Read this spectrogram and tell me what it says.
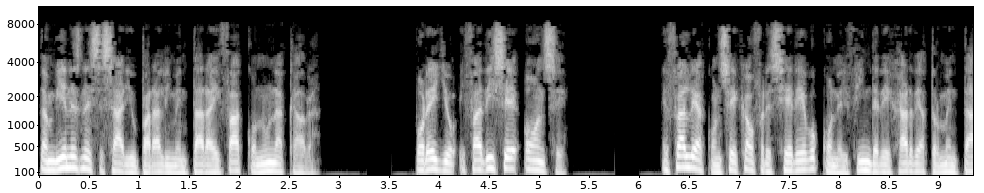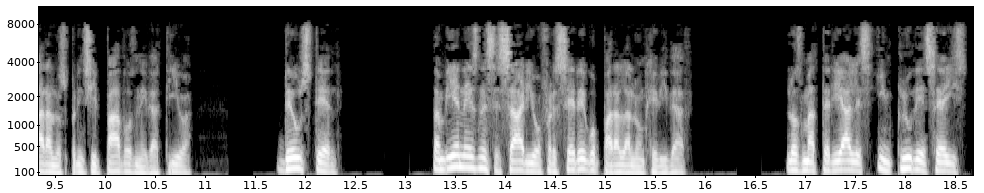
También es necesario para alimentar a Ifa con una cabra. Por ello, Ifa dice 11. Efa le aconseja ofrecer Evo con el fin de dejar de atormentar a los principados negativa. De usted. También es necesario ofrecer Evo para la longevidad. Los materiales incluye seis,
